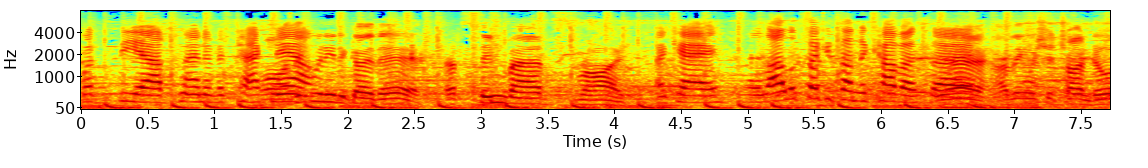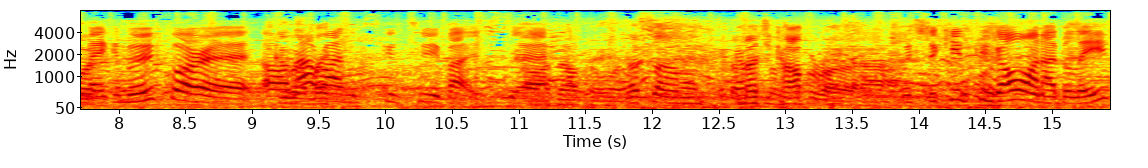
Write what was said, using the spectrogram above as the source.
What's the uh, plan of attack Oh, I think we need to go there. That's Sinbad's ride. Okay. Well, that looks like it's undercover, so Yeah, I think we should try and do it. make a move for it. Oh, that mate. ride looks good too, but it's Oh, yeah. one. That's um the magic carpet ride. Which the kids can go on, I believe.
